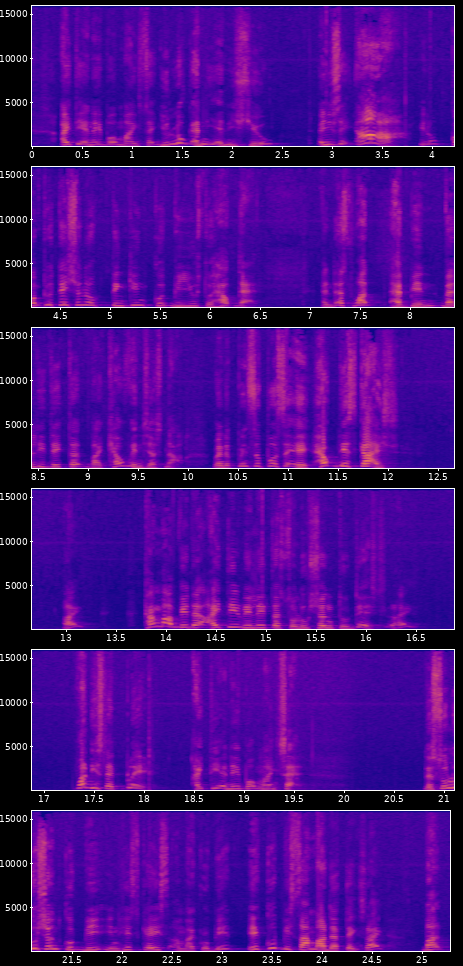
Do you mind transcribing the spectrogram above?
IT enabled mindset, you look at an issue and you say, ah, you know, computational thinking could be used to help that. And that's what have been validated by Kelvin just now when the principal say, hey, help these guys, right? Come up with an IT related solution to this, right? What is at play? IT enabled mindset. The solution could be, in his case, a microbit. It could be some other things, right? But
